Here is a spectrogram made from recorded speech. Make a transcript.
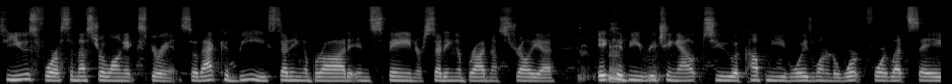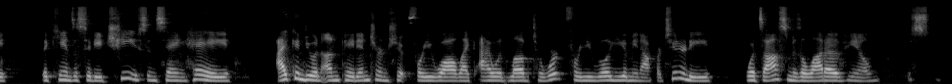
to use for a semester long experience. So that could be studying abroad in Spain or studying abroad in Australia. It could be reaching out to a company you've always wanted to work for, let's say the Kansas City Chiefs, and saying, Hey, I can do an unpaid internship for you all. Like, I would love to work for you. Will you give me an opportunity? What's awesome is a lot of, you know,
